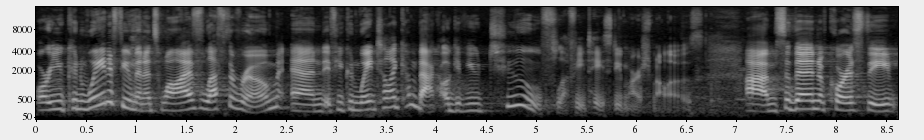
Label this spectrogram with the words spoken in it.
or you can wait a few minutes while I've left the room, and if you can wait until I come back, I'll give you two fluffy, tasty marshmallows. Um, so then, of course, the,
